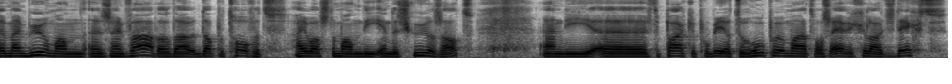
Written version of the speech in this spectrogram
eh, mijn buurman, eh, zijn vader, dat, dat betrof het. Hij was de man die in de schuur zat. En die eh, heeft een paar keer proberen te roepen, maar het was erg geluidsdicht,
